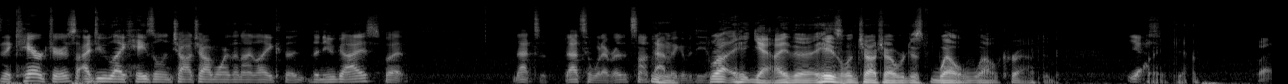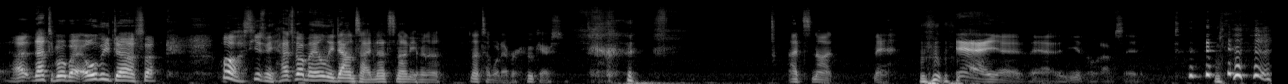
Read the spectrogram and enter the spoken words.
the characters, I do like Hazel and Cha Cha more than I like the the new guys. But that's that's a whatever. That's not that big of a deal. Well, yeah, I, the Hazel and Cha Cha were just well, well crafted. yes, Like, yeah. but uh, that's about my only downside. Oh, excuse me. That's about my only downside. And that's not even a. That's a whatever. Who cares? that's not. Meh. yeah, yeah, yeah. You know what I'm saying.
